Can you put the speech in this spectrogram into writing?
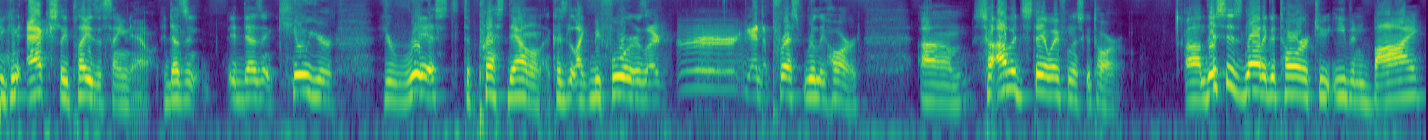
You can actually play the thing now. It doesn't it doesn't kill your your wrist to press down on it because like before it was like you had to press really hard. Um, so I would stay away from this guitar. Um, this is not a guitar to even buy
